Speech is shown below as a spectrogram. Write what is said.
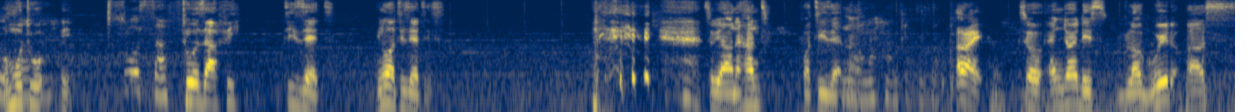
Omotu hey eh, So soft. tuozafi tz you know what tz is? So we are on a hunt for tz now. all right so enjoy this vlog with us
